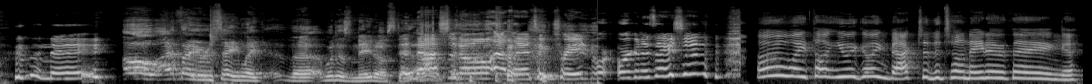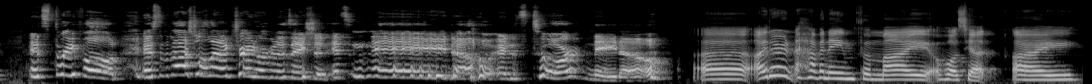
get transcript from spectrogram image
the Nay. Oh, I thought you were saying like the what does NATO stand? The? National Atlantic Trade Or- Organization. Oh, I thought you were going back to the tornado thing. It's threefold. It's the National Atlantic Trade Organization. It's NATO and it's Tornado. Uh, I don't have a name for my horse yet. I.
